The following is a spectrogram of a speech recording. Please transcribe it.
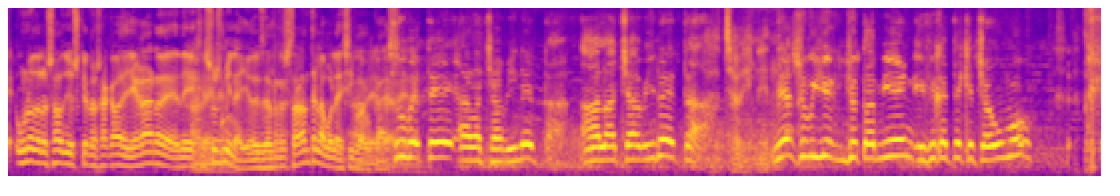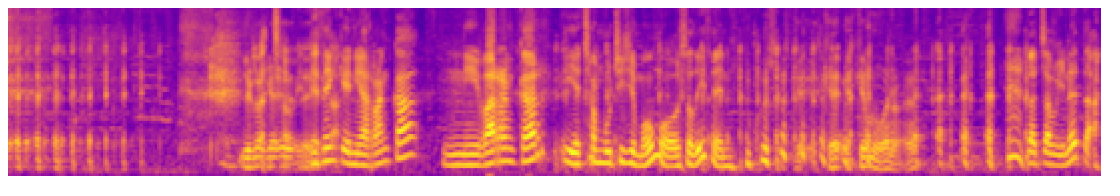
eh, uno de los audios que nos acaba de llegar de, de Jesús ver. Minayo, desde el restaurante La Abuela de Simón Cas. a ver. Súbete a la chavineta, a la chavineta. Chavineta. Me he subido yo también y fíjate que echa humo. Yo creo que- chavineta. Dicen que ni arranca ni va a arrancar y echan muchísimo humo, eso dicen. es, que, es que- es que es muy bueno. ¿eh? la chavineta.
